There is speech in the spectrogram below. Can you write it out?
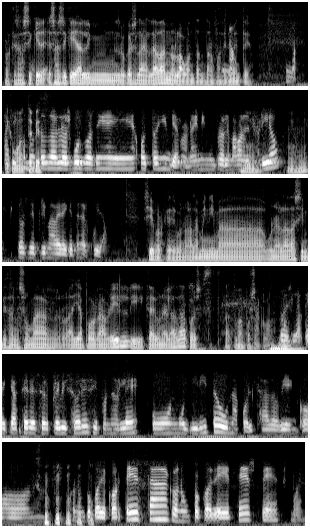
porque es así que, es así que ya lo que es la helada no lo aguantan tan fácilmente. No, Así como, todos los bulbos de otoño e invierno no hay ningún problema con el mm, frío, los de primavera hay que tener cuidado. Sí, porque bueno, a la mínima una helada, si empiezan a sumar allá por abril y cae una helada, pues a tomar por saco. Pues lo que hay que hacer es ser previsores y ponerle un mullidito, un acolchado bien con, con un poco de corteza, con un poco de césped, bueno.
